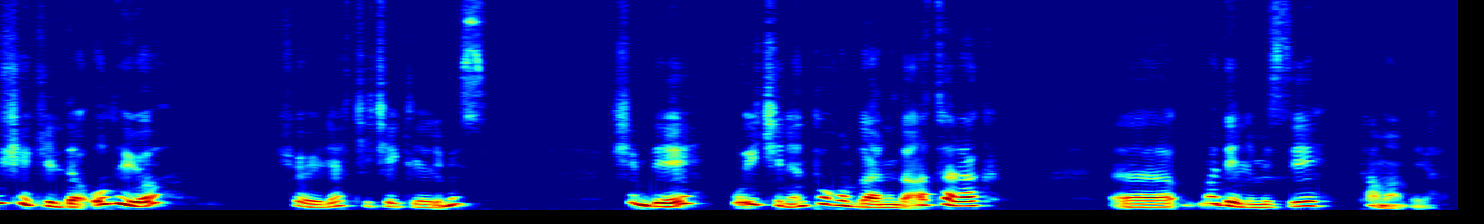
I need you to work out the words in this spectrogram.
bu şekilde oluyor. Şöyle çiçeklerimiz. Şimdi bu içinin tohumlarını da atarak e, modelimizi tamamlayalım.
